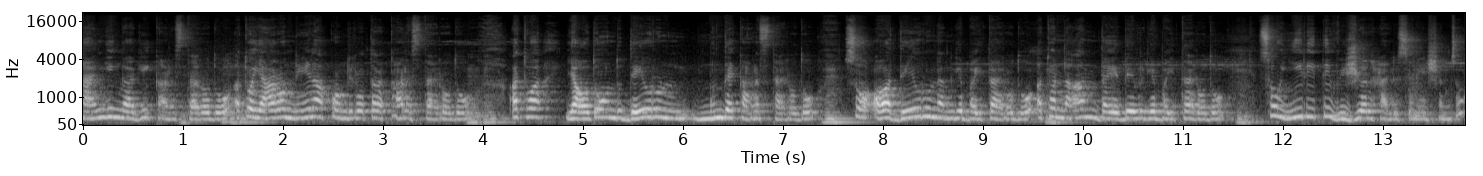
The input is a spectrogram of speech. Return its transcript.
ಹ್ಯಾಂಗಿಂಗ್ ಆಗಿ ಕಾಣಿಸ್ತಾ ಇರೋದು ಅಥವಾ ಯಾರೋ ನೇಣ ಹಾಕೊಂಡಿರೋ ಥರ ಕಾಣಿಸ್ತಾ ಇರೋದು ಅಥವಾ ಯಾವುದೋ ಒಂದು ದೇವರು ಮುಂದೆ ಕಾಣಿಸ್ತಾ ಇರೋದು. ಸೊ ಆ ದೇವರು ನನಗೆ ಬೈತಾ ಇರೋದು ಅಥವಾ ನಾನು ದ ದೇವರಿಗೆ ಬೈತಾ ಇರೋದು. ಸೊ ಈ ರೀತಿ ವಿಜುವಲ್ ಹ್ಯಾಲ್ಯೂಸಿನೇಷನ್ಸು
